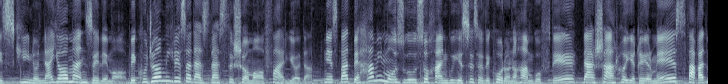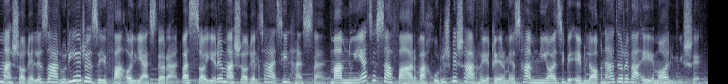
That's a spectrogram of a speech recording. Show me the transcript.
مسکین و نیا منزل ما. به کجا می‌رسد از دست شما فریادم؟ نسبت به همین موضوع سخنگوی ستاد کرونا هم گفته در شهرهای قرمز فقط مشاغل ضروری اجازه فعالیت دارند و سایر مشاغل تعطیل هستند ممنوعیت سفر و و خروج به شهرهای قرمز هم نیازی به ابلاغ نداره و اعمال میشه.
